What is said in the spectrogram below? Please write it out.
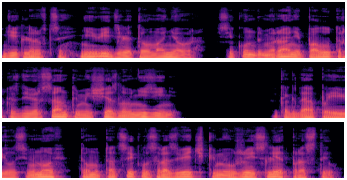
Гитлеровцы не видели этого маневра. Секундами ранее полуторка с диверсантами исчезла в низине. А когда появилась вновь, то мотоцикл с разведчиками уже и след простыл.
